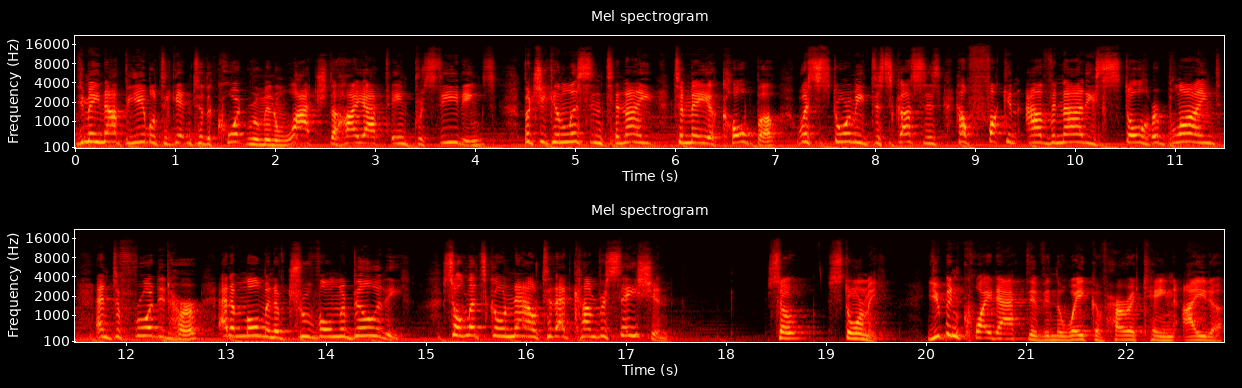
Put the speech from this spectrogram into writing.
You may not be able to get into the courtroom and watch the high octane proceedings, but you can listen tonight to Mea Culpa, where Stormy discusses how fucking Avenatti stole her blind and defrauded her at a moment of true vulnerability. So let's go now to that conversation. So, Stormy, You've been quite active in the wake of Hurricane Ida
